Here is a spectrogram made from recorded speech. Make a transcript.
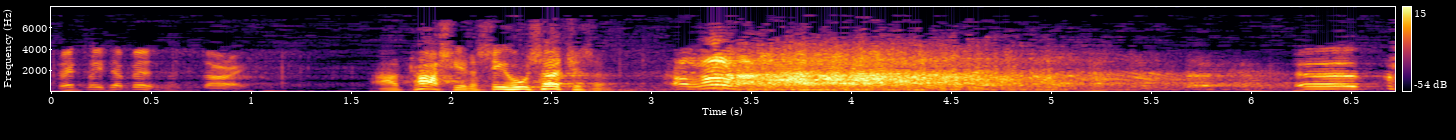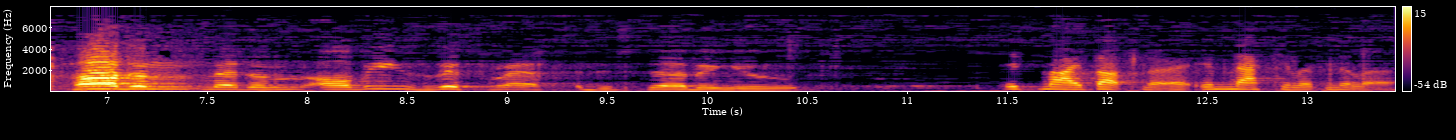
Strictly to business. Sorry. I'll toss you to see who searches him. Uh, pardon, madam, are these riffraff disturbing you? It's my butler, Immaculate Miller.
